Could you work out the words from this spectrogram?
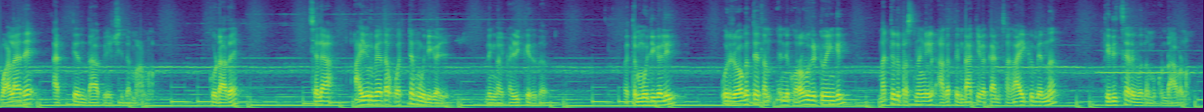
വളരെ അത്യന്താപേക്ഷിതമാണ്. കൂടാതെ ചില ആയുർവേദ ഒറ്റമൂലികൾ നിങ്ങൾ കഴിക്കരുത്. ഒറ്റമൂലികളിൽ ഒരു രോഗത്തെ തന്നെ കുറവ് കിട്ടുമെങ്കിൽ മറ്റൊരു പ്രശ്നങ്ങൾ അകത്തുണ്ടാക്കി വെക്കാൻ സഹായിക്കുമെന്ന് തിരിച്ചറിവ് നമുക്കുണ്ടാവണം.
